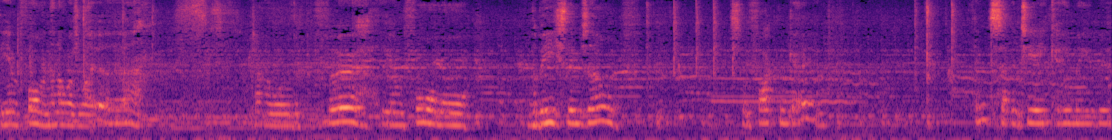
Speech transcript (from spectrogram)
the inform, and then I was like, uh, I don't know whether to prefer the inform or the beast himself. So if I can get him, I think 78k maybe.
